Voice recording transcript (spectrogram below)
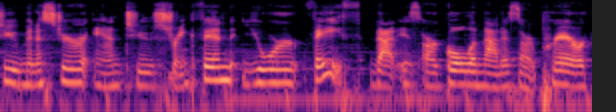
to minister and to strengthen your faith. That is our goal and that is our prayer.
